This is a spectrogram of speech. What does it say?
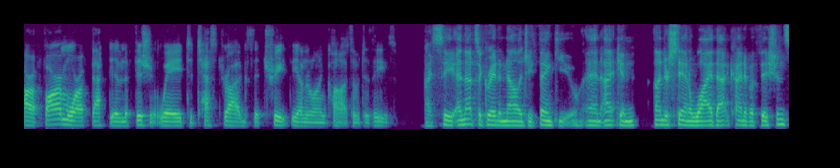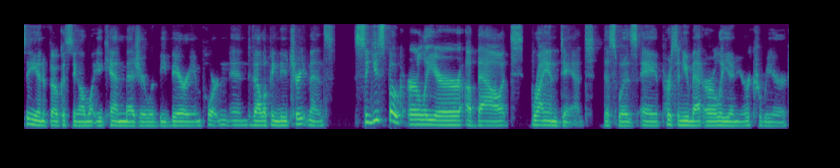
are a far more effective and efficient way to test drugs that treat the underlying cause of a disease. I see. And that's a great analogy. Thank you. And I can understand why that kind of efficiency and focusing on what you can measure would be very important in developing new treatments. So you spoke earlier about Ryan Dant. This was a person you met early in your career.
